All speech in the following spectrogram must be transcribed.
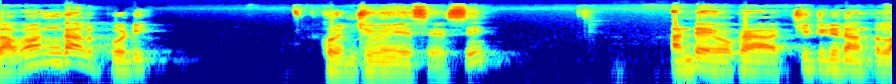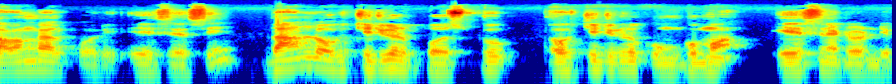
లవంగాల పొడి కొంచెం వేసేసి అంటే ఒక చిటికెడు అంత లవంగాల పొడి వేసేసి దానిలో ఒక చిటికెడు పసుపు ఒక చిటికెడు కుంకుమ వేసినటువంటి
